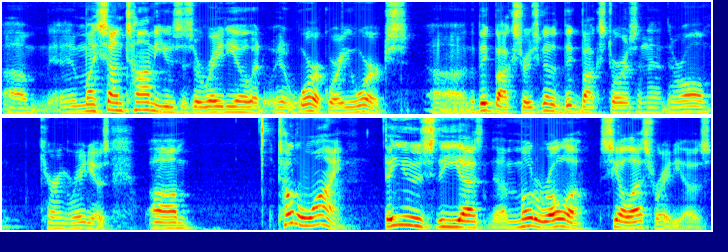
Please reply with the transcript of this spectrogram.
um, my son Tommy uses a radio at, at work where he works. Uh, the big box stores. You go to the big box stores, and they're all carrying radios. Um, Total Wine. They use the uh, Motorola CLS radios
